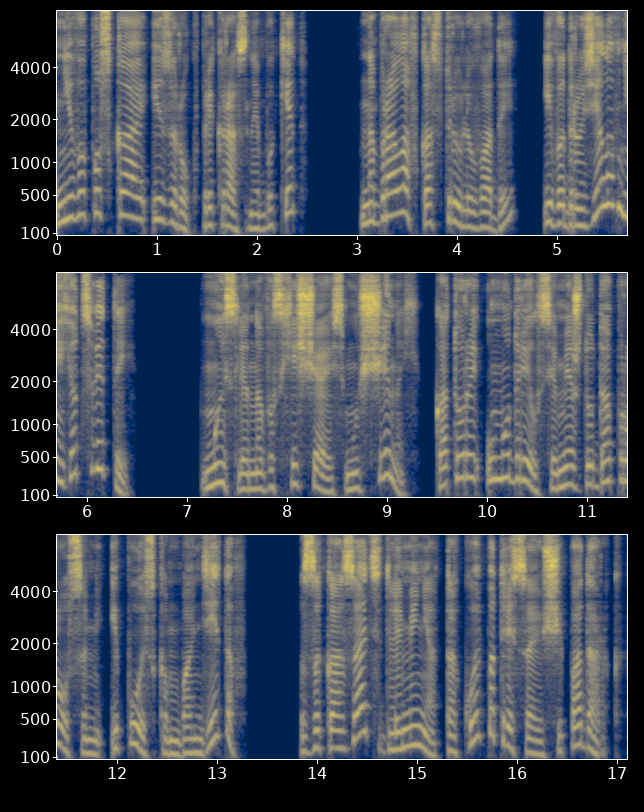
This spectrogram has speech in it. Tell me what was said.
не выпуская из рук прекрасный букет, набрала в кастрюлю воды и водрузила в нее цветы, мысленно восхищаясь мужчиной, который умудрился между допросами и поиском бандитов заказать для меня такой потрясающий подарок.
